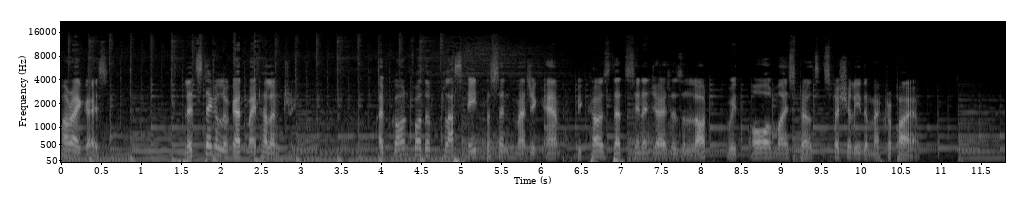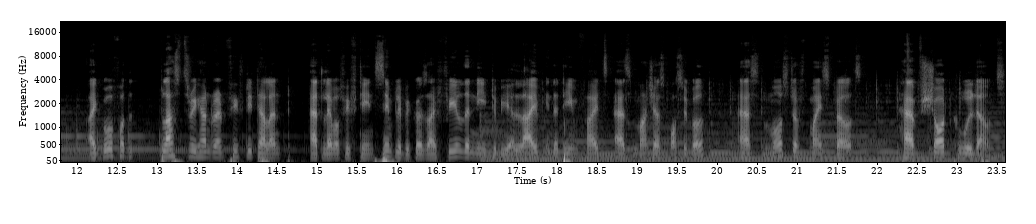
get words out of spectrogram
Alright guys, let's take a look at my talent tree. I've gone for the plus 8% magic amp because that synergizes a lot with all my spells, especially the Macropyre. I go for the plus 350 talent at level 15 simply because I feel the need to be alive in the team fights as much as possible as most of my spells have short cooldowns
